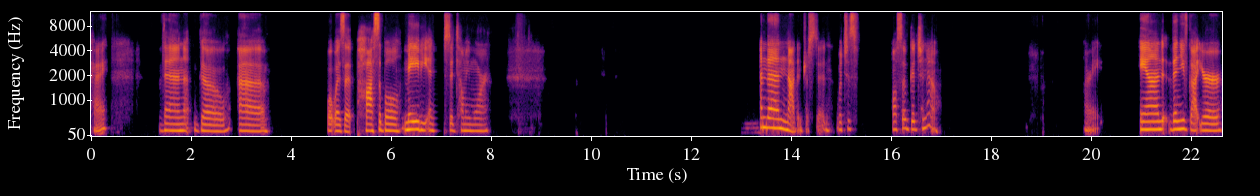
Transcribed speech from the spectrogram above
Okay. Then go, uh, what was it? Possible, maybe interested. Tell me more. And then not interested, which is also good to know. All right. And then you've got your,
